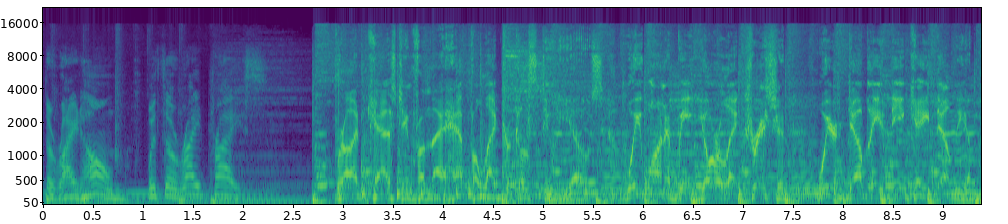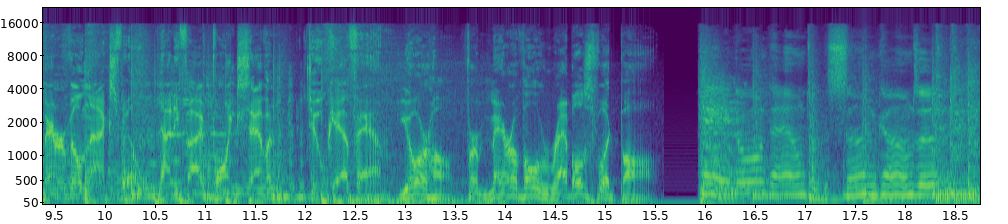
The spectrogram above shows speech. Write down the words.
The right home with the right price. Broadcasting from the HEP Electrical Studios. We want to be your electrician. We're WDKW, Maryville, Knoxville, 95.7 Duke FM. Your home for Maryville Rebels football. Ain't going down till the sun comes up.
